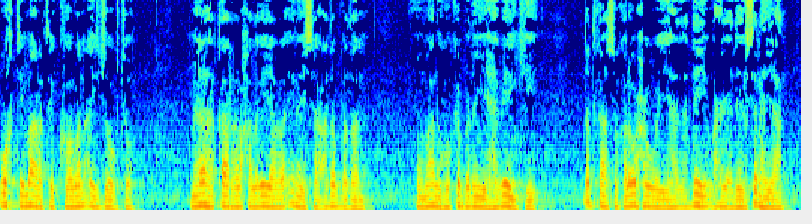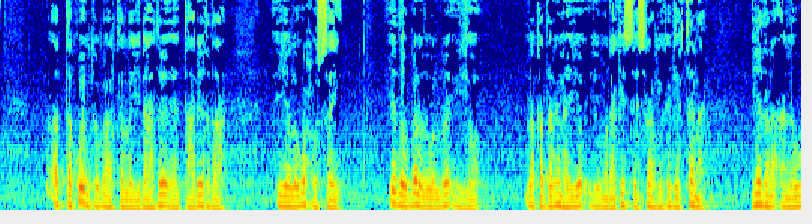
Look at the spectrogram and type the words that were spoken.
wakti maaragtay kooban ay joogto. Meelaha qaarna waxaa laga yaabaa inay saacado badan uu maalinku ka badan yahay habeenkii. Dadkaasoo kale waxa weeye hadday waxay adeegsanayaan taqwiimka bahalka la yidhaahdo ee taariikhda iyo lagu xusay iyadoo beled walba iyo la qadarinhayo iyo maraakista islaamka ka jirtana iyadana aan lagu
